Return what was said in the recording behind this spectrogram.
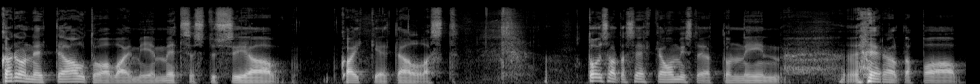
Kadonneiden autoavaimien metsästys ja kaikkea tällaista. Toisaalta se ehkä omistajat on niin eräällä tapaa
